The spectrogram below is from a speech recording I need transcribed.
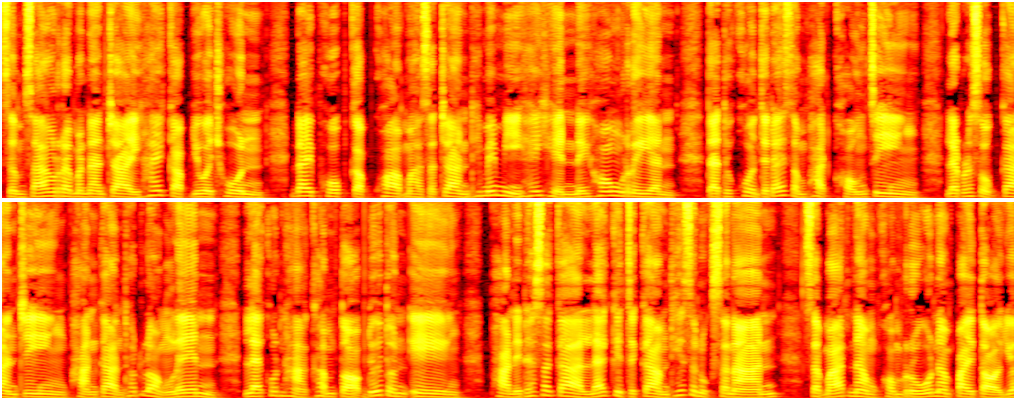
เสริมสร้างแรงบันดาลใจให้กับเยาวชน ได้พบกับความมหัศจรรย์ที่ไม่มีให้เห็นในห้องเรียน แต่ทุกคนจะได้สัมผัสของจริง และประสบการณ์จริง ผ่านการทดลองเล่น และค้นหาคำตอบด้วยตนเอง ผ่านนิทรรศการและกิจกรรมที่สนุกสนาน สามารถนำความรู้นำไปต่อย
